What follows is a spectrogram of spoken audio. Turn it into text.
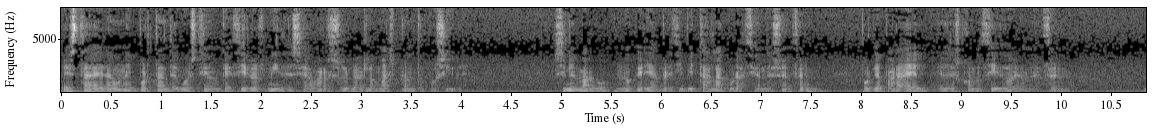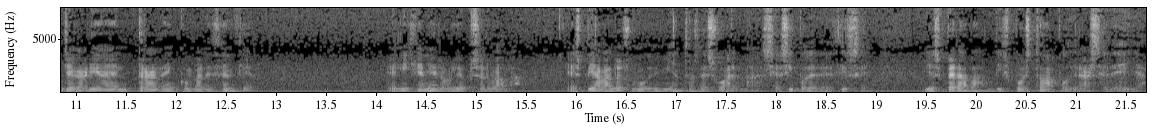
Esta era una importante cuestión que Cyrus Smith deseaba resolver lo más pronto posible. Sin embargo, no quería precipitar la curación de su enfermo, porque para él el desconocido era un enfermo. ¿Llegaría a entrar en convalecencia? El ingeniero le observaba, espiaba los movimientos de su alma, si así puede decirse, y esperaba dispuesto a apoderarse de ella.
